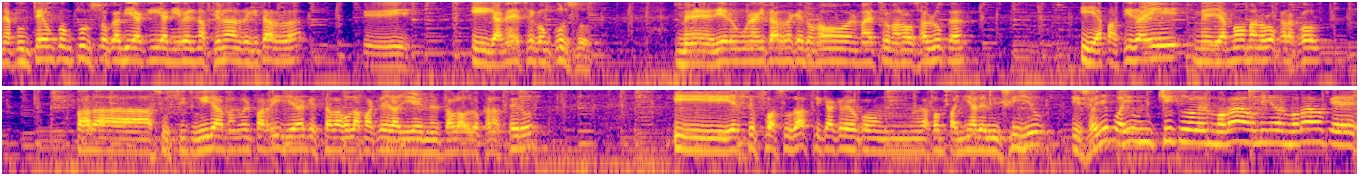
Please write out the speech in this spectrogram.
Me, apunté a un concurso que había aquí a nivel nacional de guitarra y, gané ese concurso. Me dieron una guitarra que tomó el maestro Manolo Sanlúcar y a partir de ahí me llamó Manolo Caracol para sustituir a Manuel Parrilla, que estaba con la paquera allí en el tablado de los canasteros. Y él se fue a Sudáfrica, creo, con la compañía de Luisillo. Y dice, oye, pues hay un chico del Morado, un niño del Morado que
